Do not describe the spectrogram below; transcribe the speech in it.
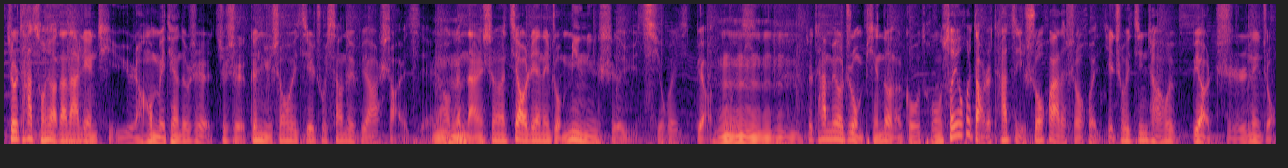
就是他从小到大练体育，然后每天都是就是跟女生会接触相对比较少一些，然后跟男生教练那种命令式的语气会比较多一些。嗯嗯嗯嗯，就他没有这种平等的沟通，所以会导致他自己说话的时候会也是会经常会比较直那种。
